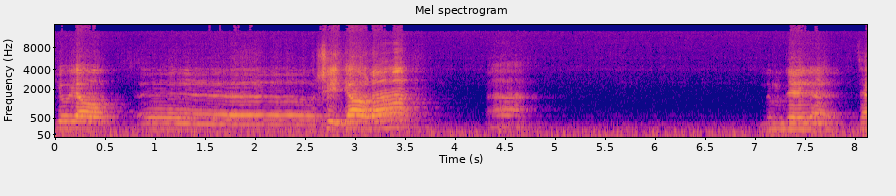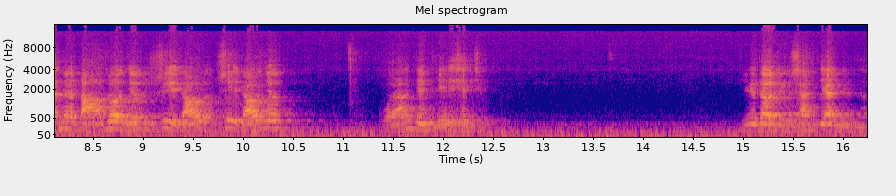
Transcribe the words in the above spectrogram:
又要呃睡觉了。”啊那么这个在那打坐就睡着了，睡着就果然就跌下去，跌到这个山涧里头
